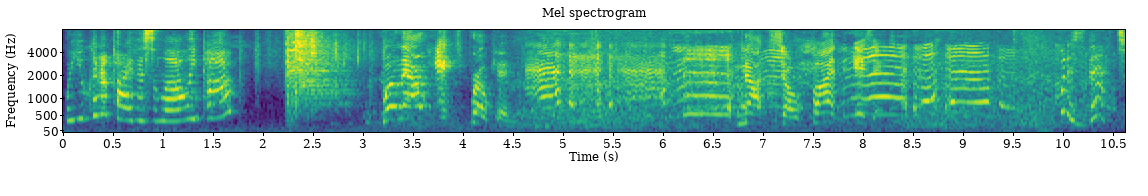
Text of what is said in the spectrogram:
Were you gonna buy this lollipop? Well, now it's broken. So fun, is it? What is that?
